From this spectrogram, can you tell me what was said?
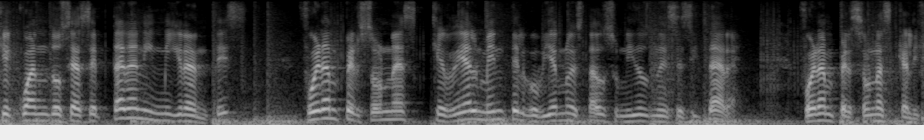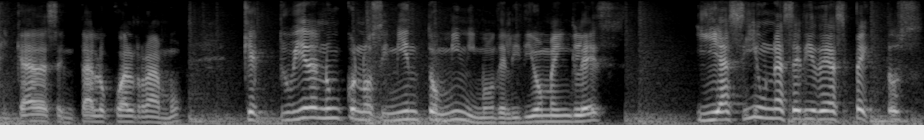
que cuando se aceptaran inmigrantes fueran personas que realmente el gobierno de Estados Unidos necesitara, fueran personas calificadas en tal o cual ramo, que tuvieran un conocimiento mínimo del idioma inglés y así una serie de aspectos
